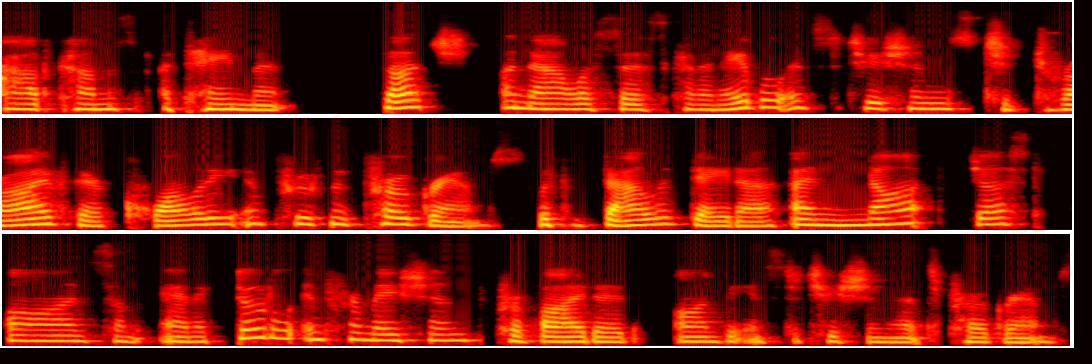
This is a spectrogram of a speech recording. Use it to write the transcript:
outcomes attainment. Such analysis can enable institutions to drive their quality improvement programs with valid data and not just on some anecdotal information provided on the institution and its programs.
